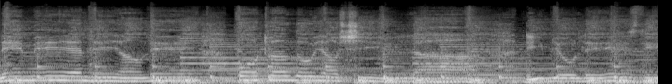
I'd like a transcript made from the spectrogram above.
နေမေရဲ့လေအောင်လေးပေါ်ထွက်လို့ရောက်ရှိလာဒီမျိုးလေးစီ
